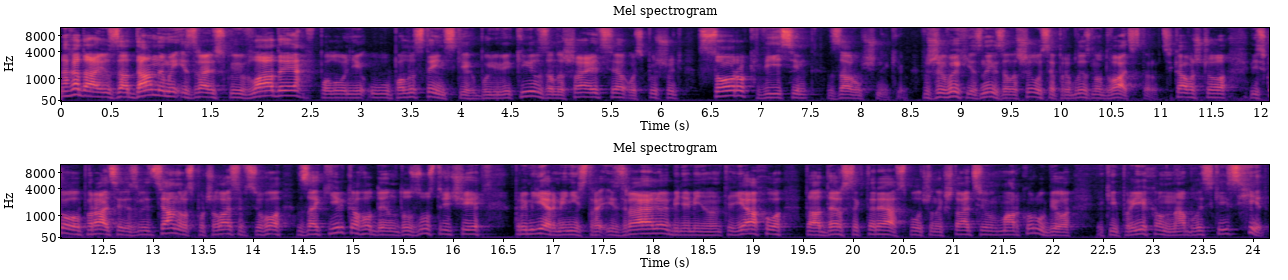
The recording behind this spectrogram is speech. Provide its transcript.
Нагадаю, за даними ізраїльської влади, в полоні у палестинських бойовиків залишається, ось пишуть 48 заручників. В живих із них залишилося приблизно 20. Цікаво, що військова операція ізраїльтян розпочалася всього за кілька годин до зустрічі прем'єр-міністра Ізраїлю Біняміна Нетаньяху та держсекретаря Сполучених Штатів Марко Рубіо, який приїхав на близький схід.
